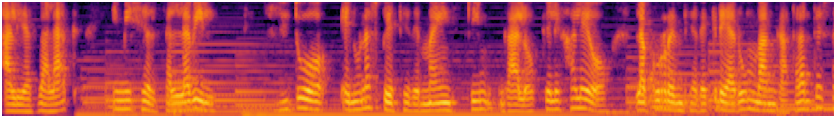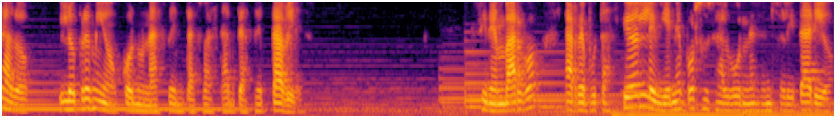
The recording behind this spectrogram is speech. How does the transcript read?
alias Balak, y Michel Sallaville, se situó en una especie de mainstream galo que le jaleó la ocurrencia de crear un manga francesado y lo premió con unas ventas bastante aceptables. Sin embargo, la reputación le viene por sus álbumes en solitario,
